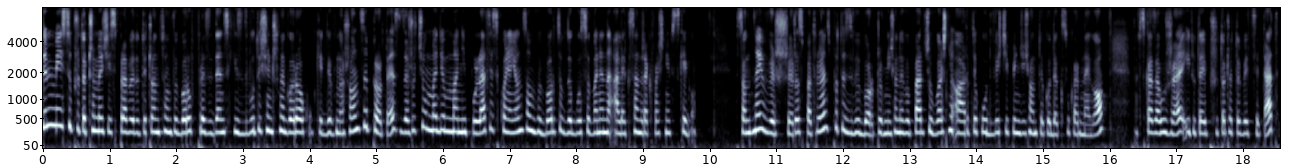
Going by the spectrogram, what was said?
Tym miejscu przytoczymy Ci sprawę dotyczącą wyborów prezydenckich z 2000 roku, kiedy wnoszący protest zarzucił mediom manipulację skłaniającą wyborców do głosowania na Aleksandra Kwaśniewskiego. Sąd Najwyższy, rozpatrując protest wyborczy wniesiony w oparciu właśnie o artykuł 250 kodeksu karnego, wskazał, że, i tutaj przytoczę Tobie cytat,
